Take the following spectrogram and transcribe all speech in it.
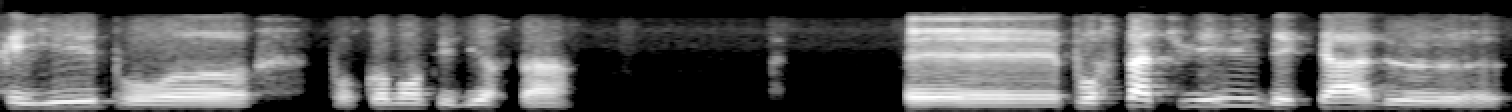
créée pour euh, pour comment dire ça, et pour statuer des cas de,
